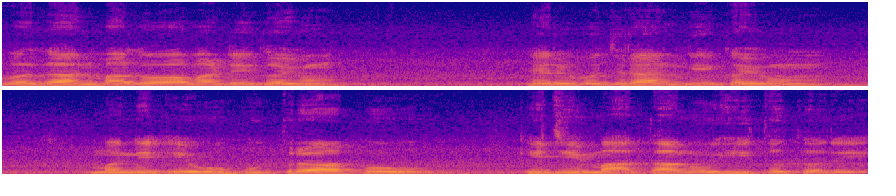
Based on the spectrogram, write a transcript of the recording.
વરદાન માગવા માટે કહ્યું ત્યારે વજ્રાંગી, કહ્યું, મને એવો પુત્ર આપો કે જે માતાનું હિત કરે.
